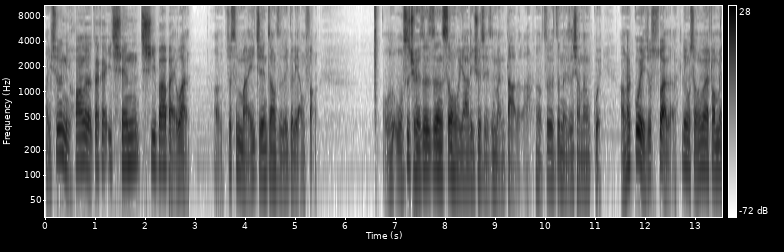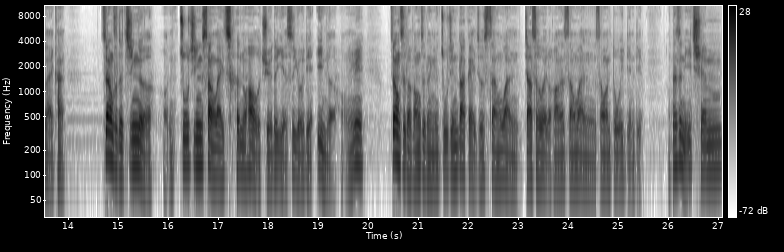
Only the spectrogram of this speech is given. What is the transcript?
也就是你花了大概一千七八百万，啊，就是买一间这样子的一个两房。我我是觉得这真的生活压力确实也是蛮大的啦，哦，这个真的也是相当贵。好，那贵也就算了，另外从另外一方面来看，这样子的金额哦，租金上来撑的话，我觉得也是有点硬了哦，因为。这样子的房子呢，你的租金大概也就是三万加车位的话，那三万三万多一点点。但是你一千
